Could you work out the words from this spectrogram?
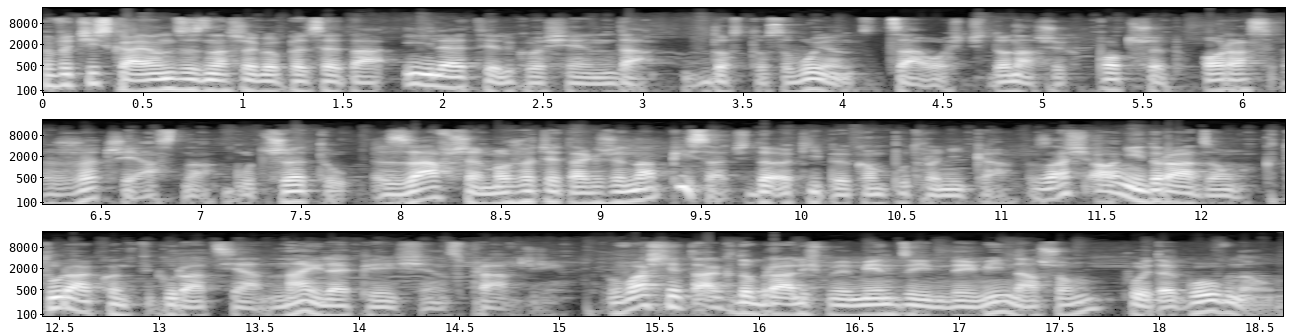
wyciskając z naszego peceta ile tylko się da, dostosowując całość do naszych potrzeb oraz rzecz jasna budżetu. Zawsze możecie także napisać do ekipy Computronika, zaś oni doradzą, która konfiguracja najlepiej się sprawdzi. Właśnie tak dobraliśmy m.in. naszą płytę główną.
